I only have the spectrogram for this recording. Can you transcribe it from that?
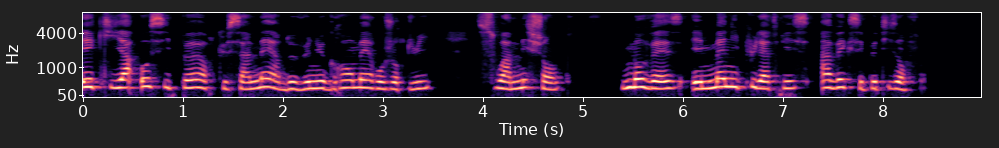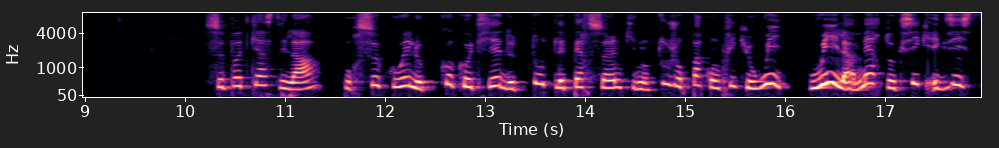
et qui a aussi peur que sa mère devenue grand-mère aujourd'hui soit méchante, mauvaise et manipulatrice avec ses petits-enfants. Ce podcast est là pour secouer le cocotier de toutes les personnes qui n'ont toujours pas compris que oui, oui, la mère toxique existe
